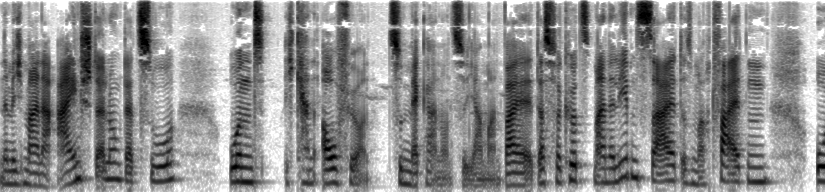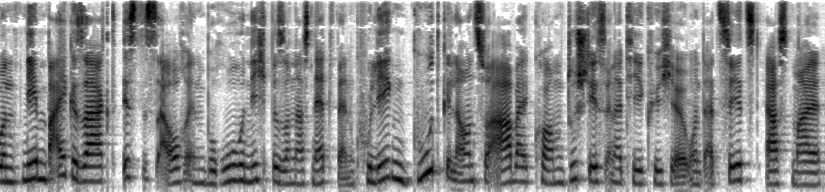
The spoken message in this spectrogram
nämlich meine Einstellung dazu und ich kann aufhören zu meckern und zu jammern, weil das verkürzt meine Lebenszeit, es macht Falten. Und nebenbei gesagt ist es auch im Büro nicht besonders nett, wenn Kollegen gut gelaunt zur Arbeit kommen, du stehst in der Teeküche und erzählst erstmal,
